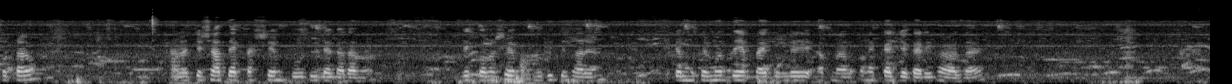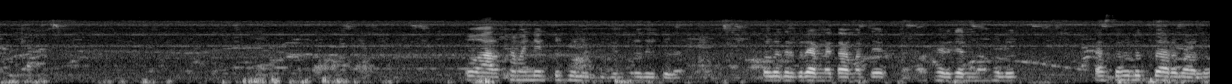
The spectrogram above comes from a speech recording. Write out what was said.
ফোঁটা। আর হচ্ছে সাথে একটা শ্যাম্পু, দুই টাকা দামে। যে কোনো শ্যাম্পু দিতে পারেন। এটা মুখের মধ্যে অ্যাপ্লাই করলে আপনার অনেক কার্যকারী পাওয়া যায়। ও আর সামান্য একটু হলুদ দিবেন, হলুদের গুঁড়া। হলুদের গুঁড়া এমনিতে আমাদের মুখের জন্য হলুদ, কাঁচা হলুদ তো আরও ভালো।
